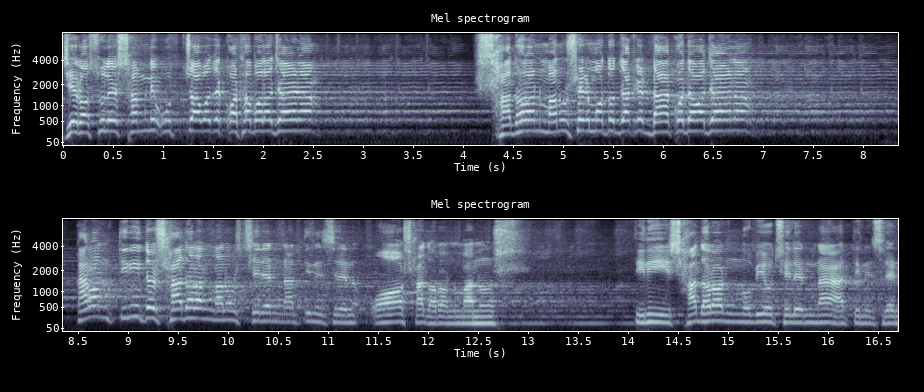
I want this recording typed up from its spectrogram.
যে রসুলের সামনে উচ্চ আওয়াজে কথা বলা যায় না সাধারণ মানুষের মতো যাকে ডাকও দেওয়া যায় না। কারণ তিনি তো সাধারণ মানুষ ছিলেন না, তিনি ছিলেন অসাধারণ মানুষ। তিনি সাধারণ নবীও ছিলেন না, তিনি ছিলেন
